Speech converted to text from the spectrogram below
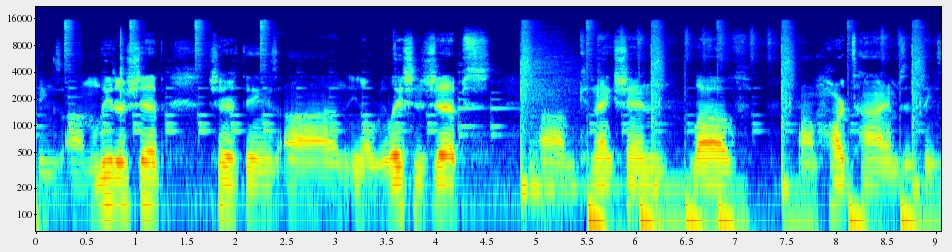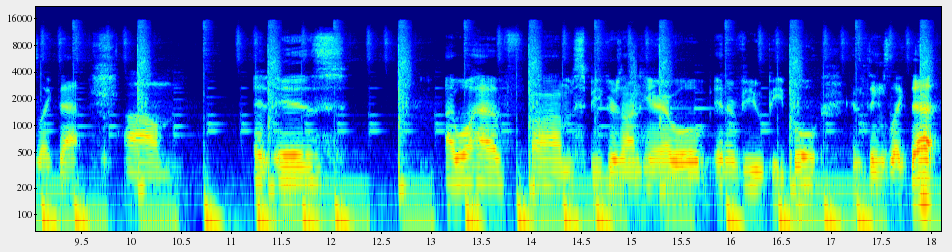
things on leadership, share things on you know relationships, um, connection, love, um, hard times, and things like that. Um, it is. I will have um, speakers on here. I will interview people and things like that.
